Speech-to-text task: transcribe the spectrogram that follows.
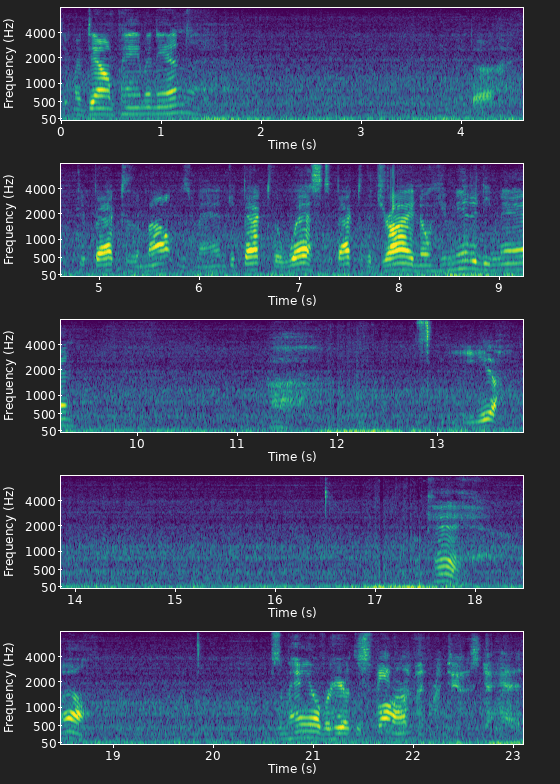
Get my down payment in. And uh, get back to the mountains man. Get back to the west. Back to the dry. No humidity man. Yeah. Okay some hay over here at this Speed farm limit reduced ahead.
